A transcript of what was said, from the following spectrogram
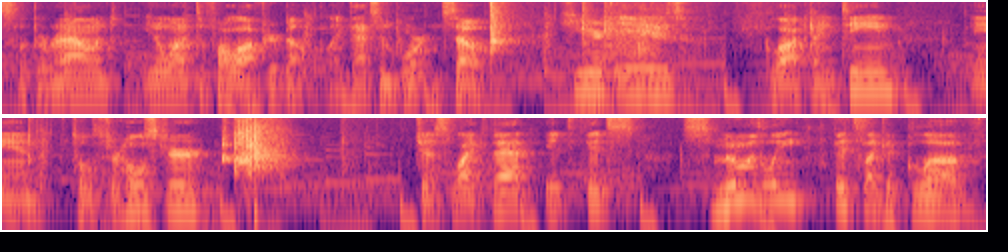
slip around. You don't want it to fall off your belt. Like that's important. So here is Glock 19 and Tulster holster. Just like that. It fits smoothly, fits like a glove,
